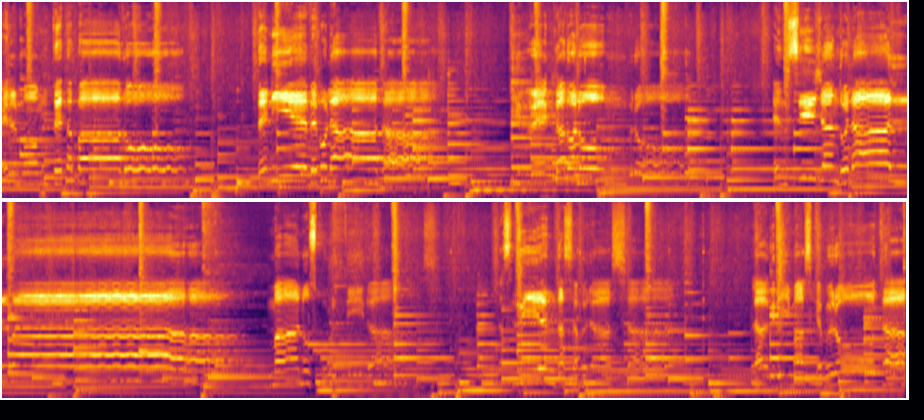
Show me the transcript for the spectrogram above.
el monte tapado de nieve volada y recado al hombro ensillando el alba, curtidas, las riendas abrazan, lágrimas que brotan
